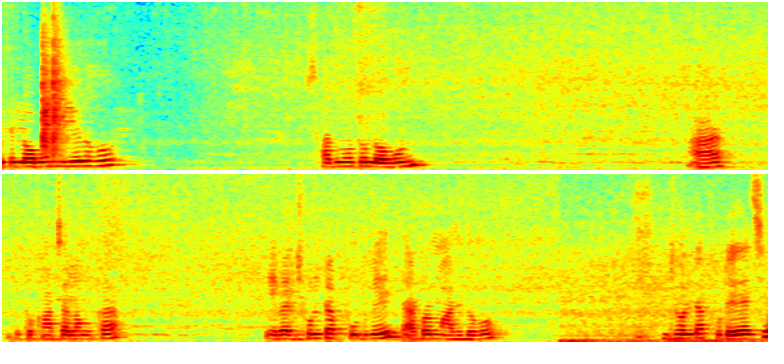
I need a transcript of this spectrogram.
এতে লবণ দিয়ে দেবো। স্বাদ মতো লবণ। আর দুটো কাঁচা লঙ্কা। এবার ঝোলটা ফুটবে, তারপর মাছ দেবো। ঝোলটা ফুটে গেছে।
